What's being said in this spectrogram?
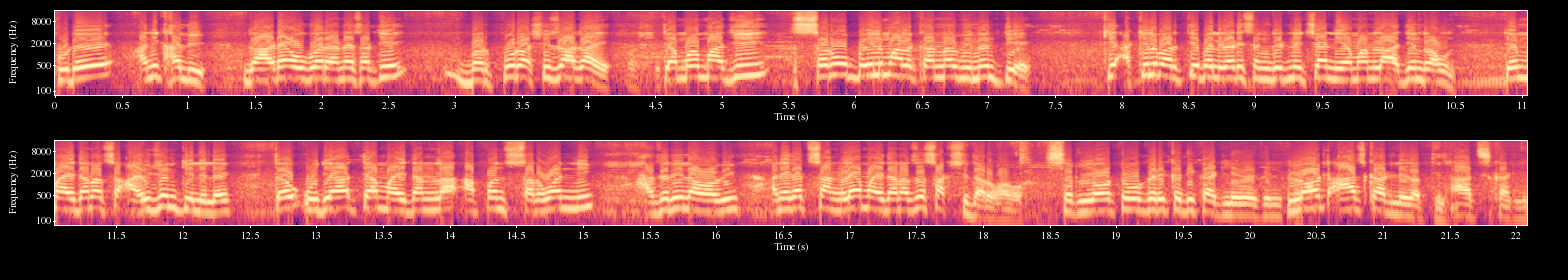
पुढे आणि खाली गाड्या उभं राहण्यासाठी भरपूर अशी जागा आहे. त्यामुळे माझी सर्व बैल मालकांना विनंती आहे की अखिल भारतीय बैलगाडी संघटनेच्या नियमांना अधीन राहून ते मैदानाचं आयोजन केलेलं आहे. तर उद्या त्या मैदानाला आपण सर्वांनी हजेरी लावावी आणि एका चांगल्या मैदानाचं साक्षीदार व्हावं. सर लॉट वगैरे कधी काढले जातील? लॉट आज काढले जातील. आज काढले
